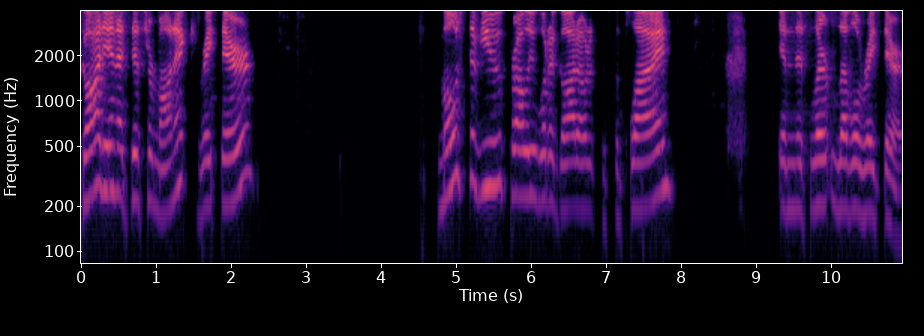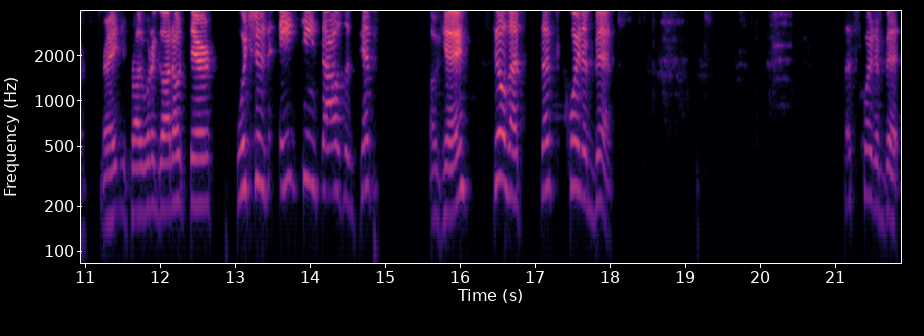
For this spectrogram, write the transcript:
got in at this harmonic right there, most of you probably would have got out at the supply in this le level right there, right? You probably would have got out there, which is 18,000 pips. Okay, still that's that's quite a bit. That's quite a bit.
